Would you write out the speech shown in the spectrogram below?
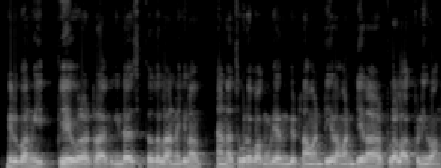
இங்கிட்டு பாருங்கள் இப்போயே இவ்வளோ டிராஃபிக்கிட்ட சித்தத்தில் அன்றைக்கெலாம் நினச்சி கூட பார்க்க முடியாது இங்கிட்டலாம் வண்டியெல்லாம் வண்டியெல்லாம் ஃபுல்லாக லாக் பண்ணிடுவாங்க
